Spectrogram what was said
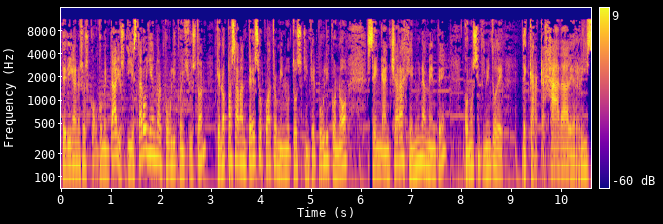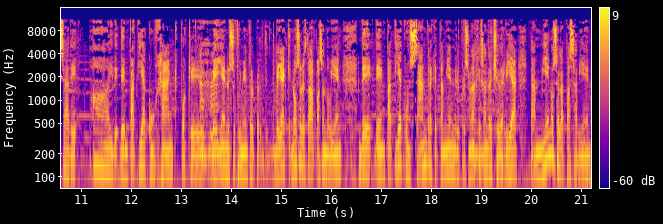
te digan esos co- comentarios y estar oyendo al público en Houston que no pasaban tres o cuatro minutos sin que el público no se enganchara genuinamente con un sentimiento de, de carcajada, de risa, de ay, de, de empatía con Hank, porque Ajá. veían el sufrimiento, veían que no se le estaba pasando bien, de, de empatía con Sandra, que también el personaje Sandra Echeverría también no se la pasa bien,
